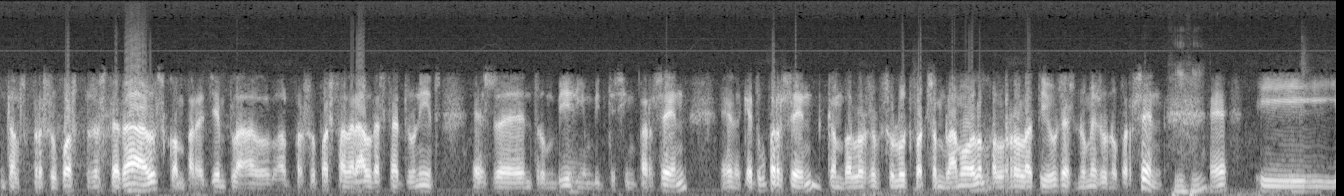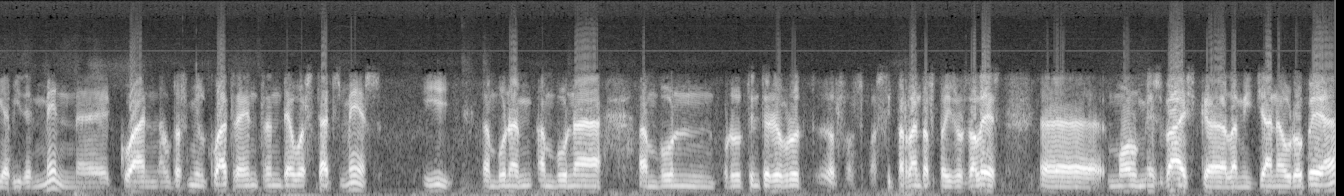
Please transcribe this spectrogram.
dels pressupostos estatals, com per exemple el, el pressupost federal dels Estats Units és eh, entre un 20 i un 25%, eh, d'aquest 1%, que en valors absoluts pot semblar molt, en valors relatius és només un 1%. Uh -huh. Eh? I, evidentment, eh, quan el 2004 entren 10 estats més i amb, una, amb, una, amb un producte interior brut, estic parlant dels països de l'est, eh, molt més baix que la mitjana europea,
